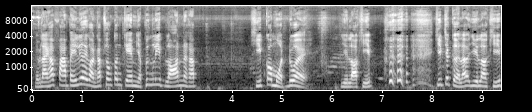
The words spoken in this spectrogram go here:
ไม่เป็นไรครับฟาร์มไปเรื่อยก่อนครับ ช่วงต้นเกมอย่าเพิ่งรีบร้อนนะครับคีปก็หมดด้วย ยืนรอคีปคีปจะเกิดแล้วยืนรอคีป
